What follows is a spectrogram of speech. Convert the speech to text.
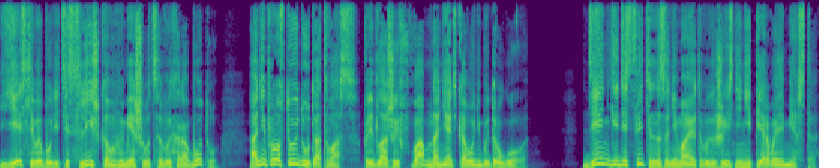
Если вы будете слишком вмешиваться в их работу – они просто уйдут от вас, предложив вам нанять кого-нибудь другого. Деньги действительно занимают в их жизни не первое место.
